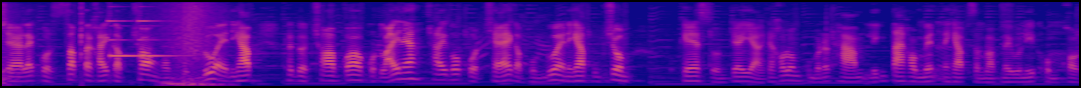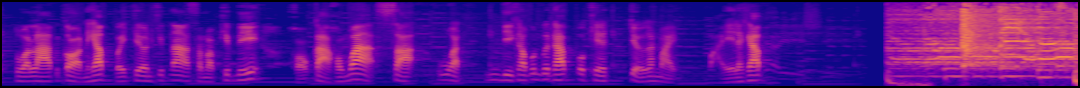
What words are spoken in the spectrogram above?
แชร์และกดซับสไครต์กับช่องของผมด้วยนะครับ ถ้าเกิดชอบก็กดไลค์นะใช่ก็กดแชร์กับผมด้วยนะครับคุณผู้ชมโอเคสนใจอยากจะเข้าร่วมกลุ่มบรรทามลิงก์ใต้คอมเมนต์นะครับสำหรับในวันนี้ผมขอตัวลาไปก่อนนะครับไว้เจอกันคลิปหน้าสำหรับคลิปนี้ ขอกล่าวคำว่าสวัสดี ดีครับเพื่อนๆครับ โอเค เจอกันใหม่ไปเลยครับ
